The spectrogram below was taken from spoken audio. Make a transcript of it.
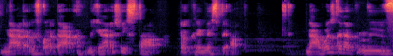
now that we've got that, we can actually start opening this bit up. Now, I was going to move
